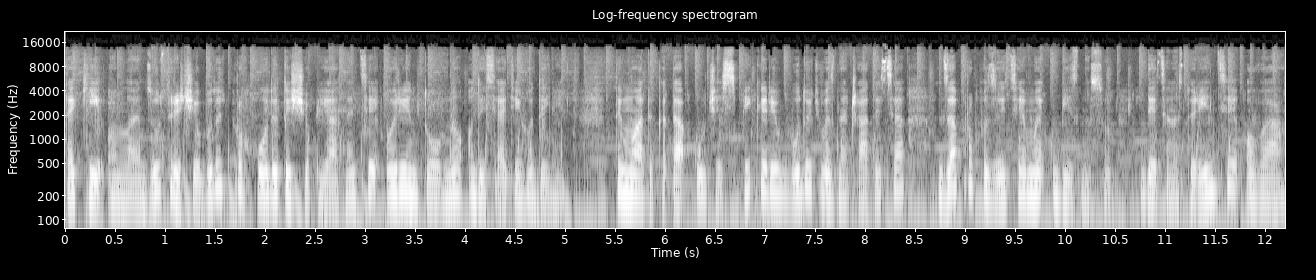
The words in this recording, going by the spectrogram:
Такі онлайн-зустрічі будуть проходити щоп'ятниці орієнтовно о 10 годині. Тематика та участь спікерів будуть визначатися за пропозиціями бізнесу. Йдеться на сторінці ОВА.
